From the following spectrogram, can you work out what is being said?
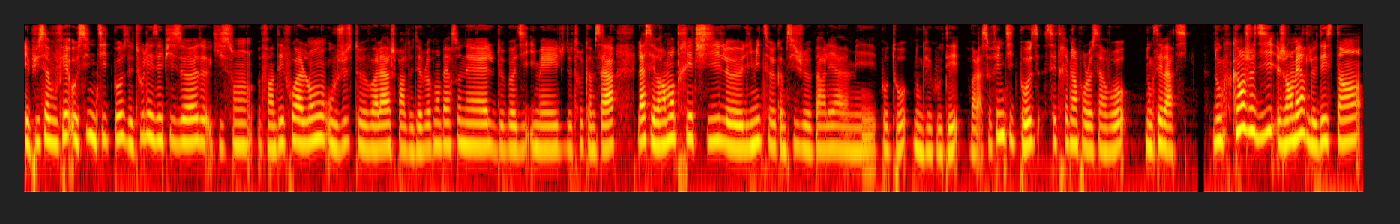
Et puis ça vous fait aussi une petite pause de tous les épisodes qui sont, enfin des fois longs ou juste, euh, voilà, je parle de développement personnel, de body image, de trucs comme ça. Là c'est vraiment très chill, euh, limite euh, comme si je parlais à mes potos. Donc écoutez, voilà, ça fait une petite pause, c'est très bien pour le cerveau. Donc c'est parti. Donc quand je dis j'emmerde le destin,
